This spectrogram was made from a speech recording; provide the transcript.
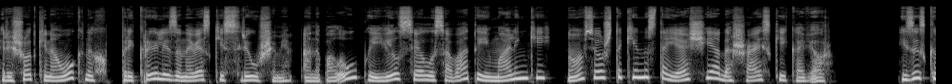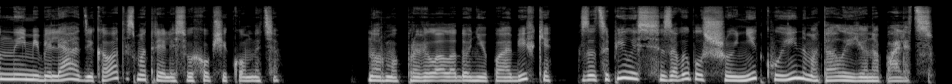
Решетки на окнах прикрыли занавески с рюшами, а на полу появился лосоватый и маленький, но все ж таки настоящий адашайский ковер. Изысканные мебеля диковато смотрелись в их общей комнате. Норма провела ладонью по обивке, зацепилась за выползшую нитку и намотала ее на палец.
